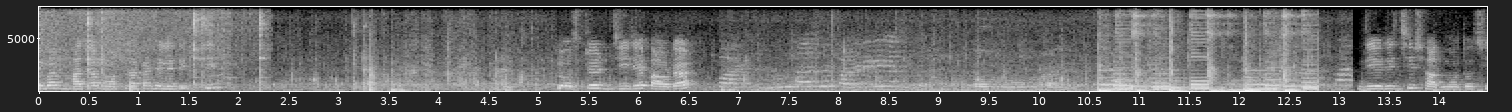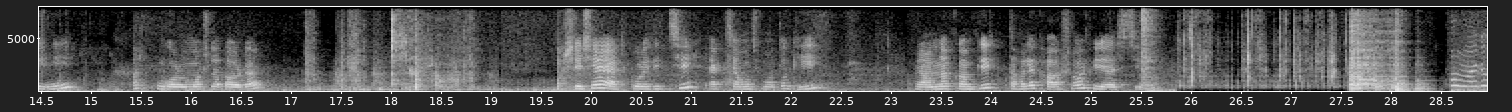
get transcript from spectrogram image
এবার ভাজা মশলাটা ঢেলে দিচ্ছি। টোস্টেড জিরে পাউডার। দিয়ে দিচ্ছি স্বাদ মতো চিনি গরম মশলা পাউডার। শেষে অ্যাড করে দিচ্ছি এক চামচ মতো ঘি। রান্না কমপ্লিট তাহলে খাওয়ার সময় ফিরে আসছি এটা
